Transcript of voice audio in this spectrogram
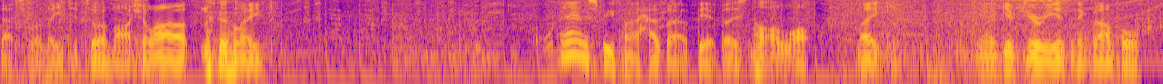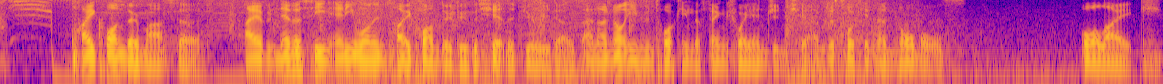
that's related to a martial art. like, and Street Fighter has that a bit, but it's not a lot. Like, yeah, give Juri as an example. Taekwondo master. I have never seen anyone in Taekwondo do the shit that Juri does, and I'm not even talking the Feng Shui engine shit. I'm just talking her normals, or like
